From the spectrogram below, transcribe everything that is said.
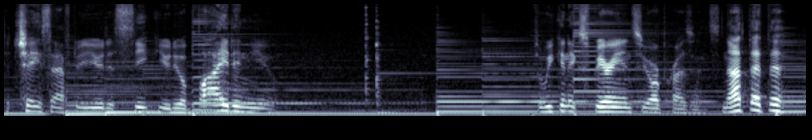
to chase after you, to seek you, to abide in you so we can experience your presence. Not that the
